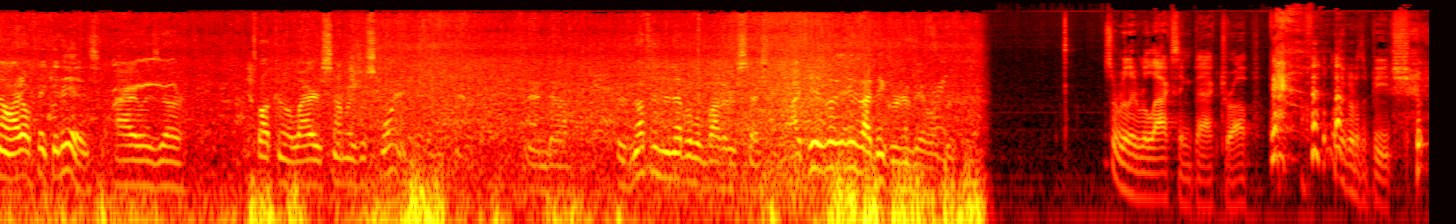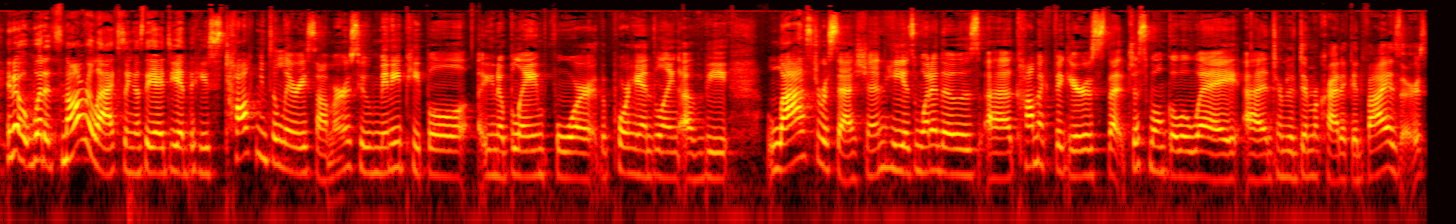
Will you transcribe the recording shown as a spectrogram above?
no, I don't think it is. I was. Uh, talking to Larry Summers this morning, and uh, there's nothing inevitable about a recession. I, here's, I think we're going to be able to do. It's a really relaxing backdrop. I want to go to the beach. You know, what it's not relaxing is the idea that he's talking to Larry Summers, who many people, you know, blame for the poor handling of the last recession. He is one of those uh, comic figures that just won't go away uh, in terms of Democratic advisors.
